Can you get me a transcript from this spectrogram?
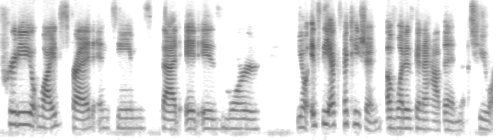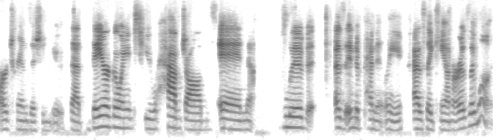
pretty widespread and seems that it is more you know, it's the expectation of what is going to happen to our transition youth that they are going to have jobs and live as independently as they can or as they want.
